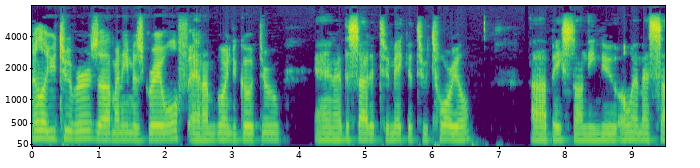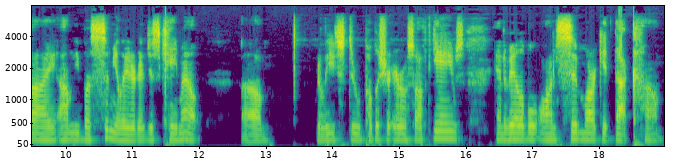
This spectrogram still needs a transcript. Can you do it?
Hello YouTubers, uh, my name is Grey Wolf and I'm going to go through and I've decided to make a tutorial uh, based on the new OMSI Omnibus Simulator that just came out um, released through publisher Aerosoft Games and available on simmarket.com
